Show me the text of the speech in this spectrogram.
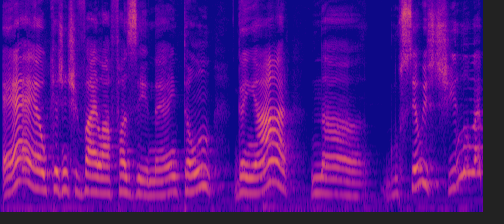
é o que a gente vai lá fazer, né? Então, ganhar na, no seu estilo é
